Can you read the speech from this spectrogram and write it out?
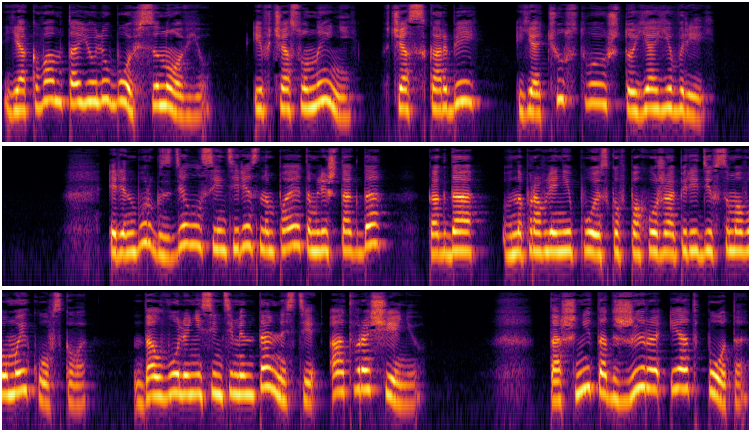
я к вам таю любовь сыновью, и в час уныний, в час скорбей я чувствую, что я еврей. Эренбург сделался интересным поэтом лишь тогда, когда, в направлении поисков, похоже, опередив самого Маяковского, дал волю не сентиментальности, а отвращению. Тошнит от жира и от пота,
